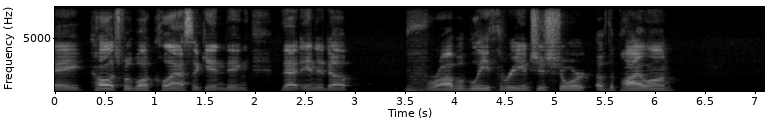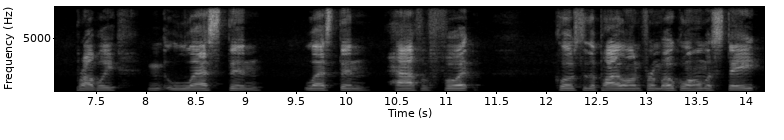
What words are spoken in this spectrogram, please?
a college football classic ending that ended up probably three inches short of the pylon, probably less than less than half a foot close to the pylon from Oklahoma State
